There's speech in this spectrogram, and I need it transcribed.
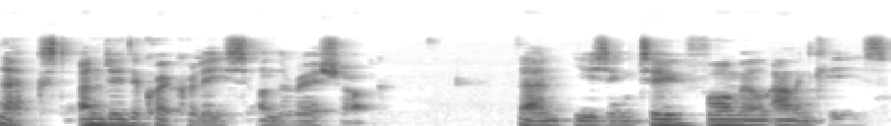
Next, undo the quick release on the rear shock. Then, using two 4mm Allen keys,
